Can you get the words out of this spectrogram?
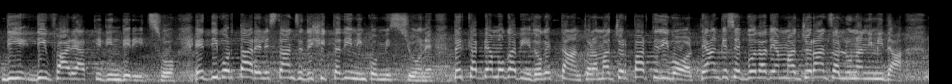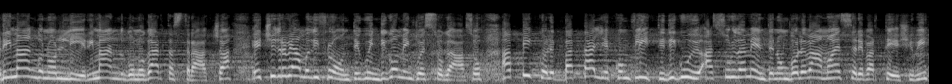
di, di fare atti di indirizzo e di portare le stanze dei cittadini in commissione, perché abbiamo capito che tanto la maggior parte di volte, anche se votate a maggioranza all'unanimità, rimangono lì, rimangono carta straccia e ci troviamo di fronte, quindi come in questo caso, a piccole battaglie e conflitti di cui assolutamente non volevamo essere partecipi,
